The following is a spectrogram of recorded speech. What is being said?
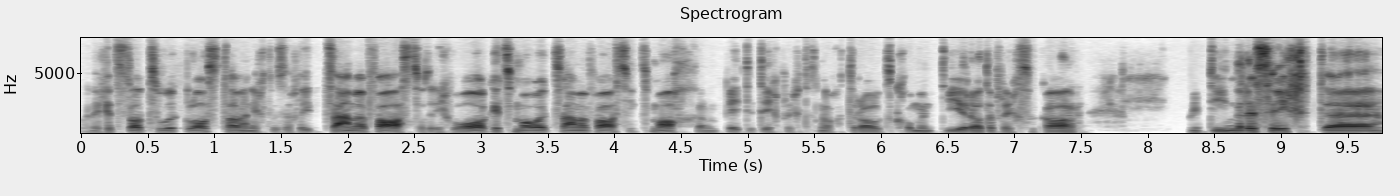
wenn ich jetzt da zugelassen habe, wenn ich das ein bisschen zusammenfasse, oder ich wage jetzt mal eine Zusammenfassung zu machen und bitte dich vielleicht das nachher auch zu kommentieren oder vielleicht sogar mit deiner Sicht äh,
